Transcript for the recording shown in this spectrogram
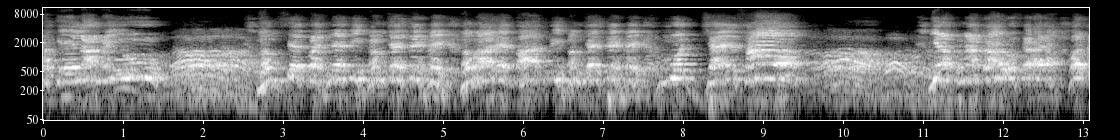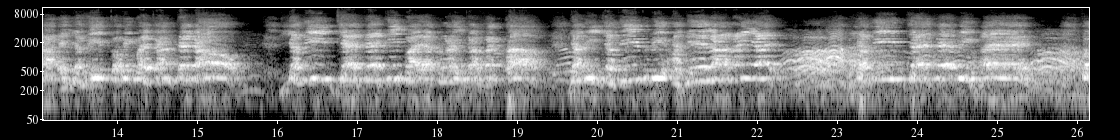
अकेला नहीं हूँ। हमसे पहले भी हम जैसे हैं, हमारे बाद भी हम जैसे हैं, मुझ जैसा। ये अपना तारुफ कराया और कहा कि यजीद को भी पहचानते जाओ। यजीद जैसे की बैत नहीं कर सकता, यदि यजीद भी अकेला नहीं है, यदि जैसे भी है तो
